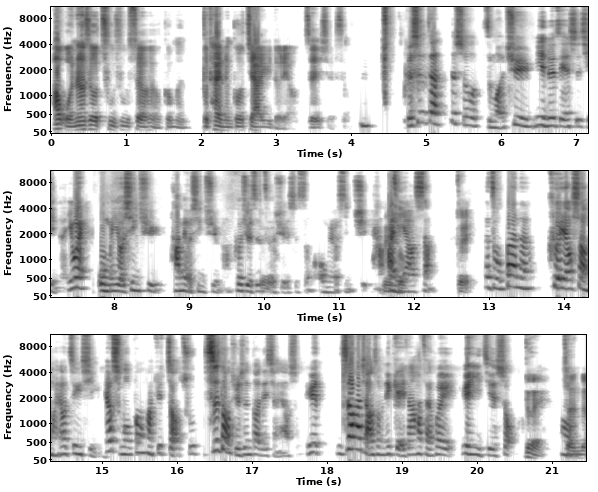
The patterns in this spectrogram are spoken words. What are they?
啊，我那时候初出社会，我根本不太能够驾驭得了这些学生。嗯可是在那时候怎么去面对这件事情呢？因为我们有兴趣，他们有兴趣嘛。科学是哲学是什么？我们有兴趣，好，那你要上，对，那怎么办呢？课要上完，要进行，要什么办法去找出知道学生到底想要什么？因为你知道他想要什么，你给他，他才会愿意接受。对，哦真的，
